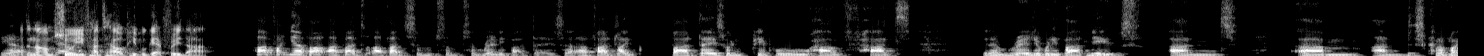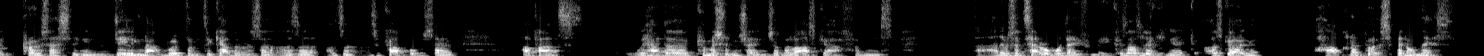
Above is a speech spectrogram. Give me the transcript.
Yeah, I don't know. I'm yeah. sure you've had to help people get through that. I've had, yeah, I've, I've had I've had some some some really bad days. I've had like bad days when people have had you know really really bad news and um, and it's kind of like processing and dealing that with them together as a as a as a as a couple. So I've had we had a commission change at my last gaff, and and it was a terrible day for me because I was looking at I was going, how can I put a spin on this?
